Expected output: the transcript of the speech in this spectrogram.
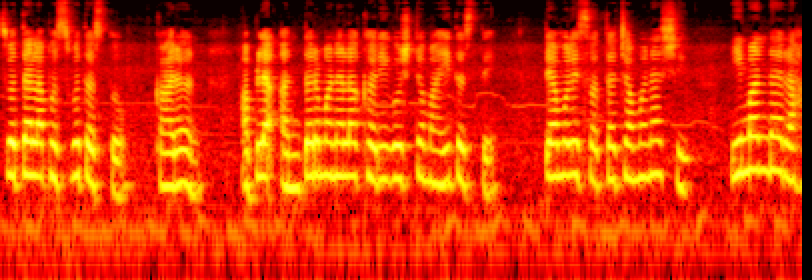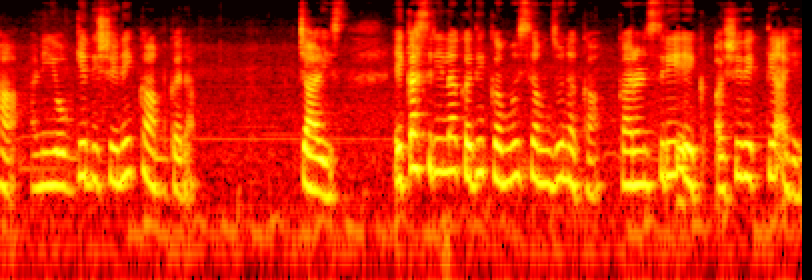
स्वतःला फसवत असतो. कारण आपल्या अंतर्मनाला खरी गोष्ट माहीत असते. त्यामुळे स्वतःच्या मनाशी इमानदार राहा आणि योग्य दिशेने काम करा. चाळीस. एका स्त्रीला कधी कमी समजू नका कारण स्त्री एक अशी व्यक्ती आहे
